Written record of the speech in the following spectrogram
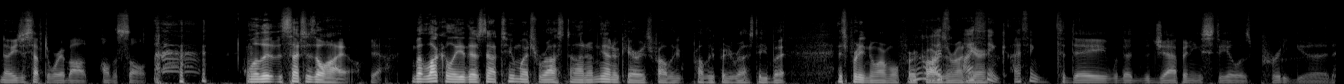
No, you just have to worry about all the salt. Well, th- such as Ohio. yeah. But luckily, there's not too much rust on them. The undercarriage is probably probably pretty rusty, but it's pretty normal for No, cars I, th- around I here. think I think today the, the Japanese steel is pretty good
